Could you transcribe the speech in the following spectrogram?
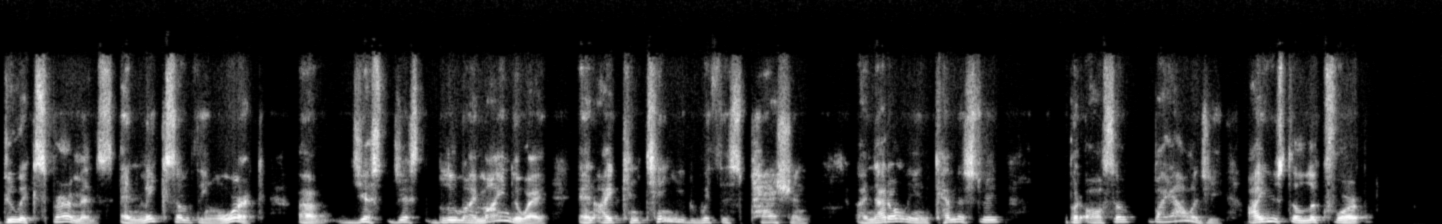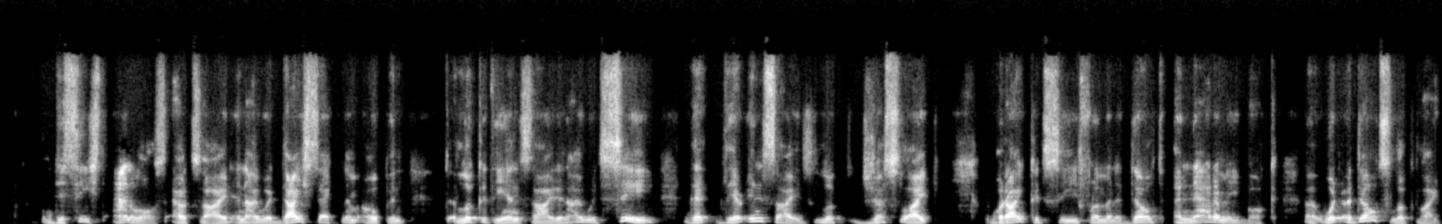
do experiments and make something work, um, just just blew my mind away. And I continued with this passion, uh, not only in chemistry, but also biology. I used to look for deceased animals outside and I would dissect them open to look at the inside and I would see that their insides looked just like what I could see from an adult anatomy book, uh, what adults looked like.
